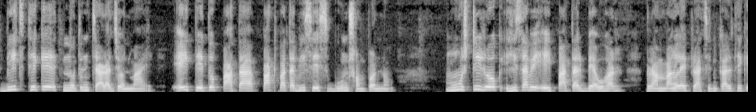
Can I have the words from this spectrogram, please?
বীজ থেকে নতুন চারা জন্মায়। এই তেতো পাতা পাতা বিশেষ গুণ সম্পন্ন মুষ্টি রোগ হিসাবে এই পাতার ব্যবহার গ্রাম বাংলায় প্রাচীনকাল থেকে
